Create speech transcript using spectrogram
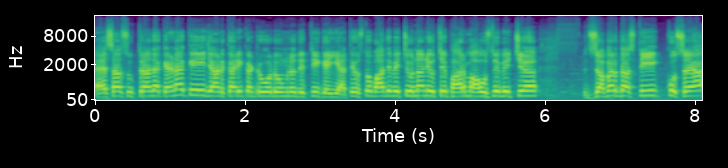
ਐਸਾ ਸੂਤਰਾਂ ਦਾ ਕਹਿਣਾ ਕਿ ਇਹ ਜਾਣਕਾਰੀ ਕੰਟਰੋਲ ਰੂਮ ਨੂੰ ਦਿੱਤੀ ਗਈ ਹੈ ਤੇ ਉਸ ਤੋਂ ਬਾਅਦ ਦੇ ਵਿੱਚ ਉਹਨਾਂ ਨੇ ਉੱਥੇ ਫਾਰਮ ਹਾਊਸ ਦੇ ਵਿੱਚ ਜ਼ਬਰਦਸਤੀ ਘੁਸਿਆ,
